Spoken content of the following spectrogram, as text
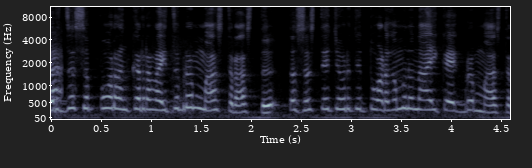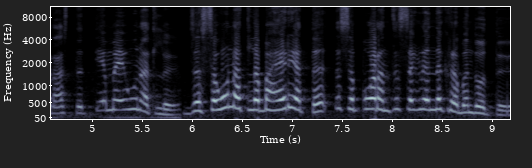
तर जसं पोरांकर रडायचं ब्रह्मास्त्र असतं तसंच त्याच्यावरती तोडगा म्हणून ऐका एक ब्रह्मास्त्र असतं ते मग उन्हातलं जसं उन्हातलं बाहेर येतं तसं पोरांचं सगळं नखरं बंद होतं.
